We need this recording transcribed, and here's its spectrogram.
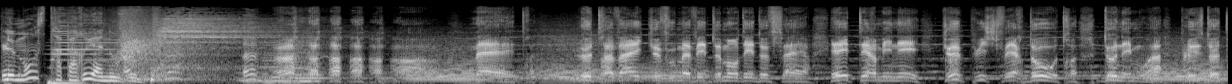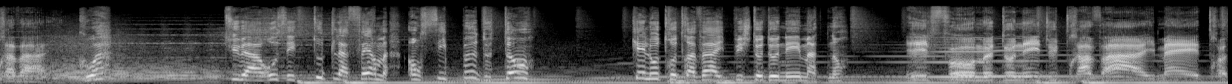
le monstre apparut à nouveau. Maître, le travail que vous m'avez demandé de faire est terminé. Que puis-je faire d'autre? Donnez-moi plus de travail. Quoi? Tu as arrosé toute la ferme en si peu de temps? Quel autre travail puis-je te donner maintenant? Il faut me donner du travail, maître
